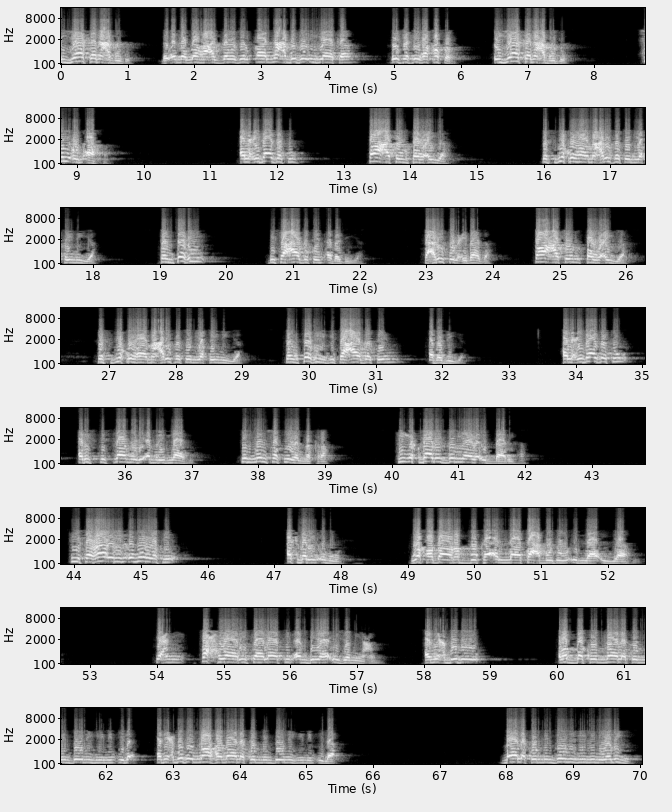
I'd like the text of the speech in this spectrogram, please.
إياك نعبد. لو أن الله عز وجل قال نعبد إياك ليس فيها قصر. إياك نعبد. شيء آخر. العبادة طاعة طوعية تسبقها معرفة يقينية. تنتهي بسعادة أبدية. تعريف العبادة. طاعة طوعية. تسبقها معرفة يقينية. تنتهي بسعادة أبدية. العبادة الاستسلام لأمر الله في المنشط والمكره في إقبال الدنيا وإدبارها في صغائر الأمور وفي أكبر الأمور. وقضى ربك ألا تعبدوا إلا إياه. يعني فحوى رسالات الأنبياء جميعا. أن اعبدوا ربكم ما لكم من دونه من إله. أن اعبدوا الله ما لكم من دونه من إله. ما لكم من دونه من ولي.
